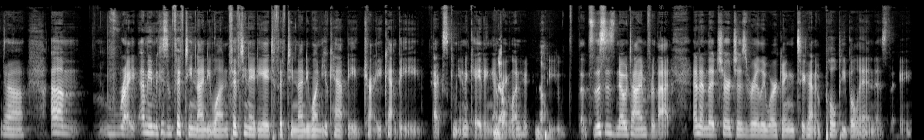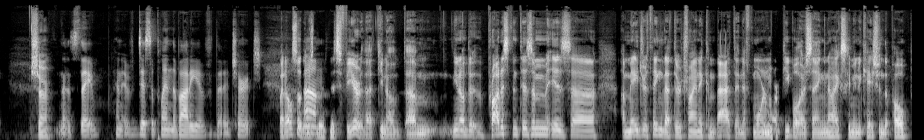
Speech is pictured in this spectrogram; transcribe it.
Yeah. Um, Right. I mean, because in 1591, 1588 to 1591, you can't be trying, you can't be excommunicating everyone no, who, no. You, that's, this is no time for that. And then the church is really working to kind of pull people in as they, sure, as they kind of discipline the body of the church. But also, there's, um, this fear that you know, um, you know, the Protestantism is uh, a major thing that they're trying to combat. And if more and mm-hmm. more people are saying, you know, excommunication the Pope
